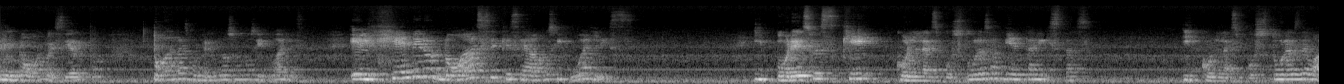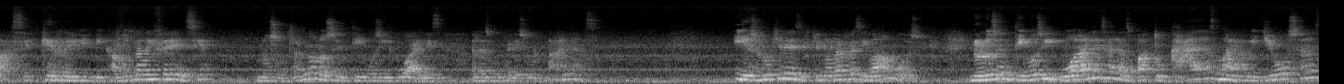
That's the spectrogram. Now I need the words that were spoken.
uno. No, no es cierto. Todas las mujeres no somos iguales. El género no hace que seamos iguales. Y por eso es que con las posturas ambientalistas y con las posturas de base que reivindicamos la diferencia, nosotras no nos sentimos iguales a las mujeres urbanas. Y eso no quiere decir que no las recibamos. No nos sentimos iguales a las batucadas maravillosas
